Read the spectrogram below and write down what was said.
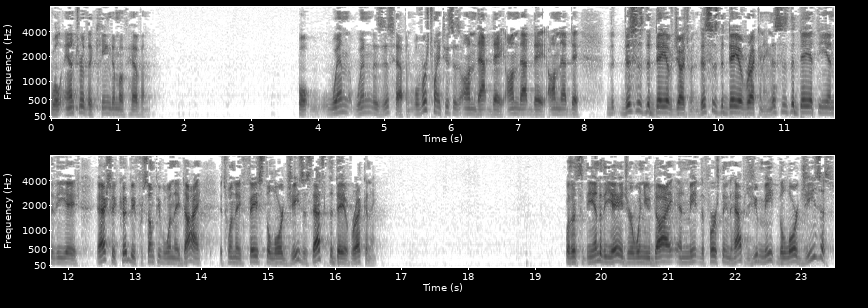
will enter the kingdom of heaven. Well, when, when does this happen? Well, verse 22 says, on that day, on that day, on that day. This is the day of judgment. This is the day of reckoning. This is the day at the end of the age. It actually could be for some people when they die, it's when they face the Lord Jesus. That's the day of reckoning. Whether it's at the end of the age or when you die and meet, the first thing that happens is you meet the Lord Jesus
